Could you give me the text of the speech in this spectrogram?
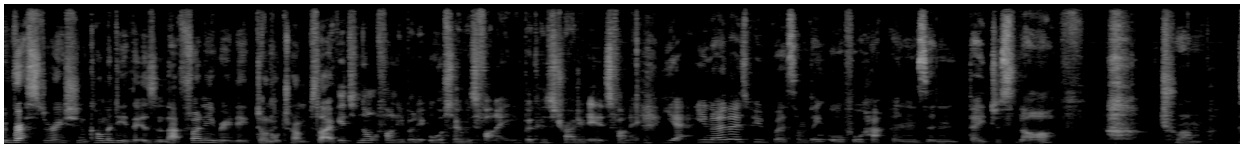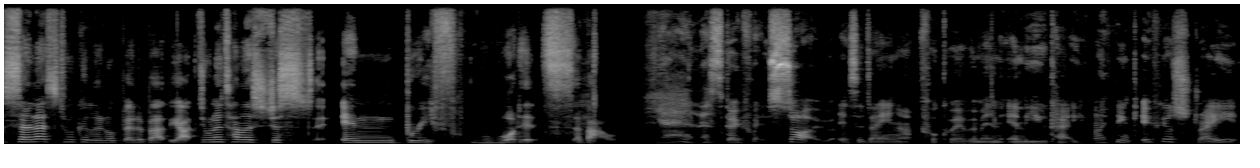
restoration comedy that isn't that funny, really. Donald Trump's life. it's not funny, but it also was funny because tragedy is funny. Yeah. You know those people where something awful happens and they just laugh? Trump. So let's talk a little bit about the app. Do you want to tell us just in brief what it's about? Yeah, let's go for it. So, it's a dating app for queer women in the UK. I think if you're straight,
